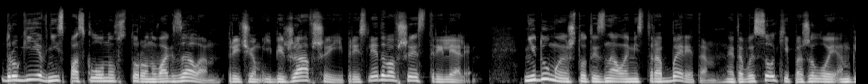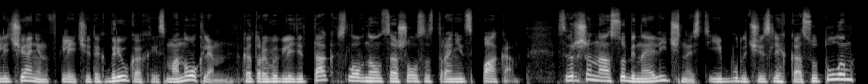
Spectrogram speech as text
другие вниз по склону в сторону вокзала, причем и бежавшие, и преследовавшие стреляли. Не думаю, что ты знала мистера Беррита. Это высокий пожилой англичанин в клетчатых брюках и с моноклем, который выглядит так, словно он сошел со страниц Пака. Совершенно особенная личность, и, будучи слегка сутулым,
